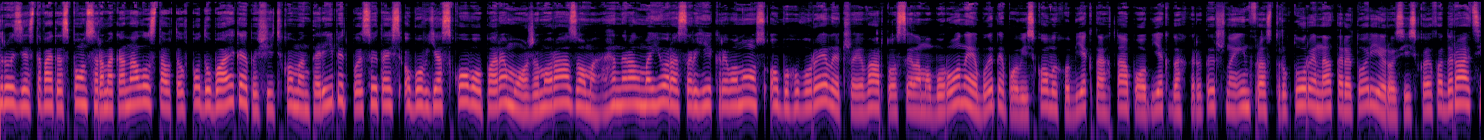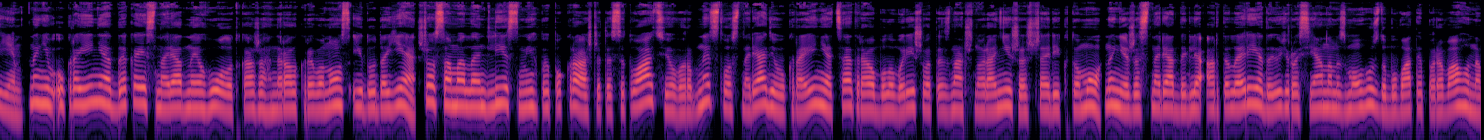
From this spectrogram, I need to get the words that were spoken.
Друзі, ставайте спонсорами каналу, ставте вподобайки, пишіть коментарі, підписуйтесь обов'язково. Переможемо разом. Генерал-майора Сергій Кривонос обговорили, чи варто силам оборони бити по військових об'єктах та по об'єктах критичної інфраструктури на території Російської Федерації. Нині в Україні дикий снарядний голод, каже генерал Кривонос, і додає, що саме ленд-ліз міг би покращити ситуацію. Виробництво снарядів в Україні це треба було вирішувати значно раніше, ще рік тому. Нині ж снаряди для артилерії дають росіянам змогу здобувати перевагу на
